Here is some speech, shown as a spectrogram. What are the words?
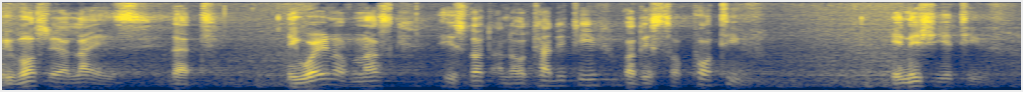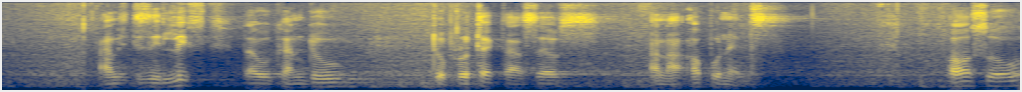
We must realize that the wearing of mask is not an alternative but a supportive initiative and it is the least that we can do to protect ourselves and our opponents. Also,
